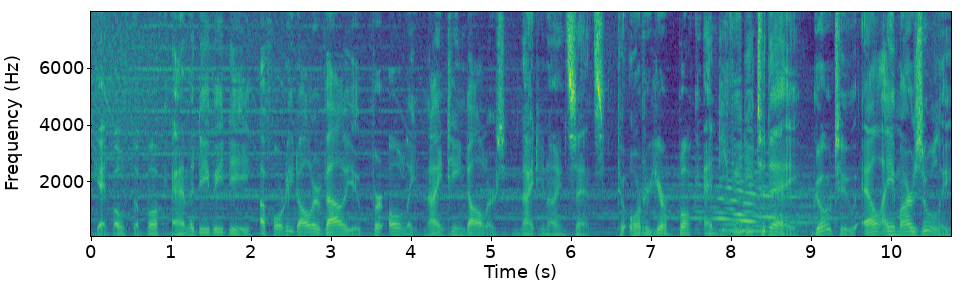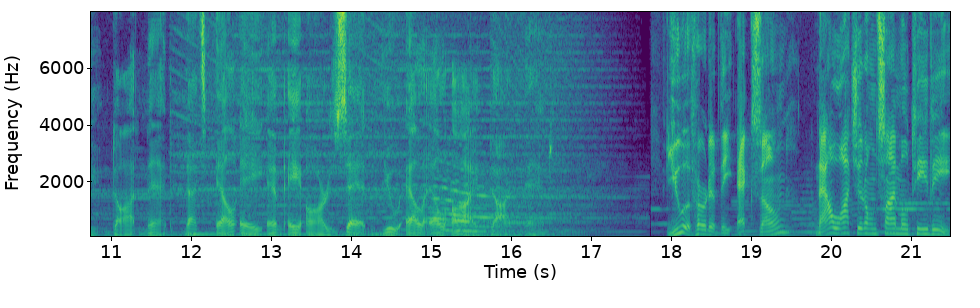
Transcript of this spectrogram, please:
Get both the book and the DVD, a $40 value, for only $19.99. To order your book and DVD today, go to lamarzulli.net. That's L A M A R Z U L L I.net. You have heard of the X Zone? Now watch it on Simul TV,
